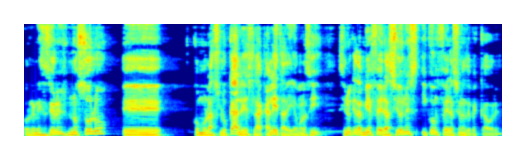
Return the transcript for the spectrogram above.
organizaciones no solo eh, como las locales, la caleta, digámoslo así, sino que también federaciones y confederaciones de pescadores.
